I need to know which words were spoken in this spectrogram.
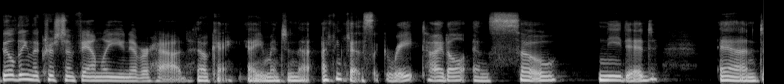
Building the Christian Family You Never Had. Okay. Yeah, you mentioned that. I think that's a great title and so needed. And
